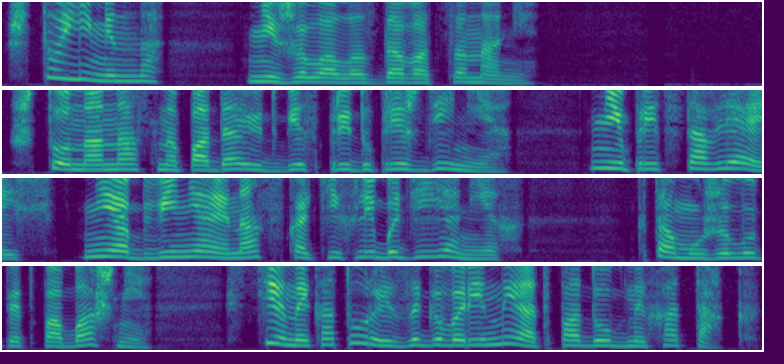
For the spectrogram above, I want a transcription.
«Что именно?» — не желала сдаваться Нани. «Что на нас нападают без предупреждения, не представляясь, не обвиняя нас в каких-либо деяниях, к тому же лупят по башне, стены которой заговорены от подобных атак.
